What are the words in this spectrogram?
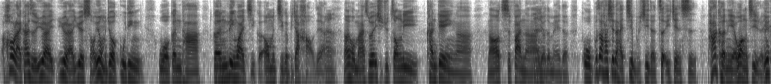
后来开始越来越来越熟，因为我们就有固定。我跟他跟另外几个，我们几个比较好这样，然后我们还是会一起去中立看电影啊，然后吃饭啊，有的没的。我不知道他现在还记不记得这一件事，他可能也忘记了，因为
